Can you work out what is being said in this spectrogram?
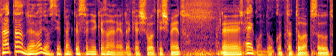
hát André, nagyon szépen köszönjük, ez nagyon érdekes volt ismét, és elgondolkodtató abszolút.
